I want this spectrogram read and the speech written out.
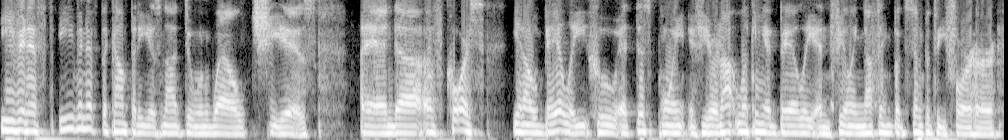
Even if even if the company is not doing well, she is. And uh, of course, you know Bayley, who at this point, if you're not looking at Bayley and feeling nothing but sympathy for her,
